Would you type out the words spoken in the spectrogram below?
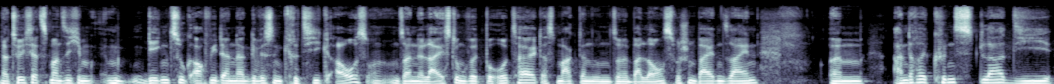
natürlich setzt man sich im, im, Gegenzug auch wieder einer gewissen Kritik aus und, und seine Leistung wird beurteilt. Das mag dann so eine Balance zwischen beiden sein. Ähm, andere Künstler, die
